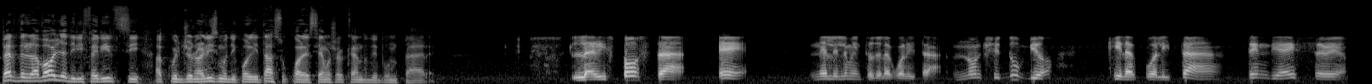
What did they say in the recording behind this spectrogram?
perdere la voglia di riferirsi a quel giornalismo di qualità su quale stiamo cercando di puntare? La risposta è nell'elemento della qualità. Non c'è dubbio che la qualità tende a essere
